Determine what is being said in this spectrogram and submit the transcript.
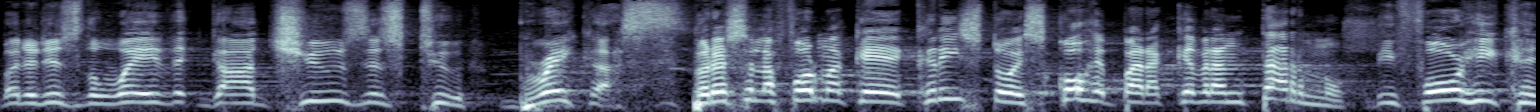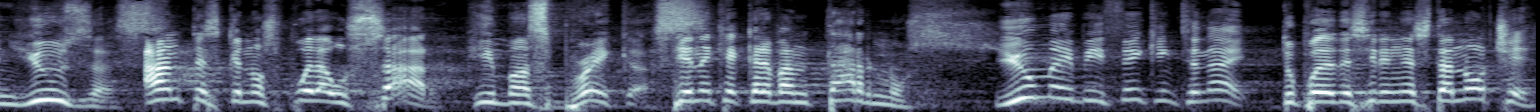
but it is the way that God chooses to break us pero esa es la forma que Cristo escoge para quebrantarnos. before He can use us. Antes que nos pueda usar, He must break us. tiene que quebrantarnos. You may be thinking tonight, Tú puedes decir en esta noche,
